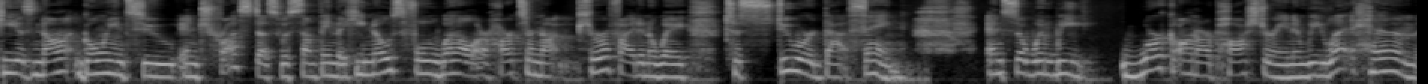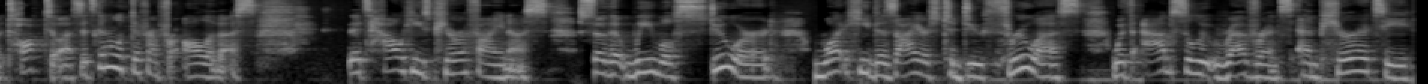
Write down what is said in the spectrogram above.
He is not going to entrust us with something that He knows full well our hearts are not purified in a way to steward that thing. And so when we work on our posturing and we let Him talk to us, it's going to look different for all of us it's how he's purifying us so that we will steward what he desires to do through us with absolute reverence and purity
